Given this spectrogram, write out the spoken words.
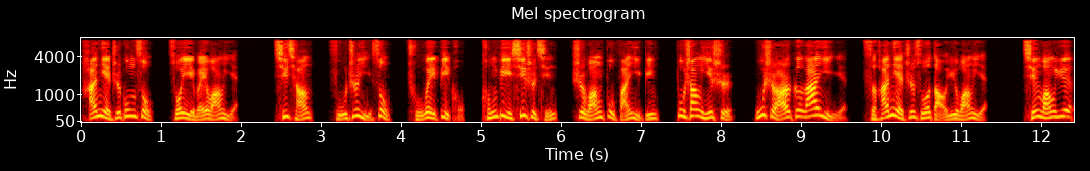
韩聂之攻宋，所以为王也。其强，辅之以宋，楚魏必恐，恐必西视秦。是王不凡一兵，不伤一事，无事而歌安逸也。此韩聂之所导于王也。”秦王曰。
